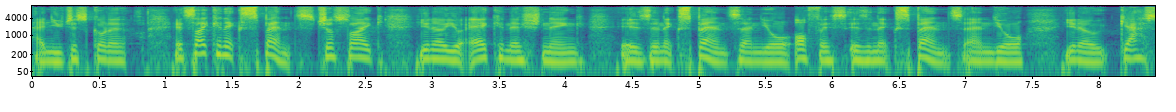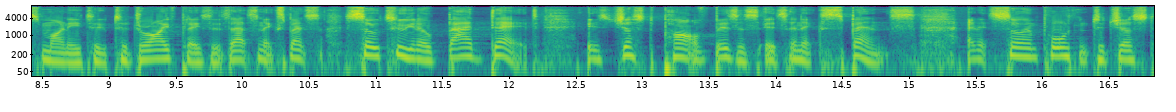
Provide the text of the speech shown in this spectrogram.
and you just got to it's like an expense just like you know your air conditioning is an expense and your office is an expense and your you know gas money to, to drive places that's an expense. So too you know bad debt is just part of business it's an expense. And it's so important to just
